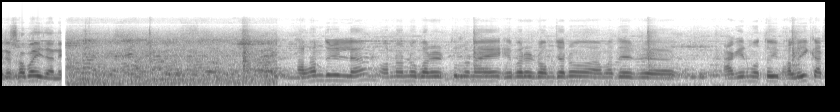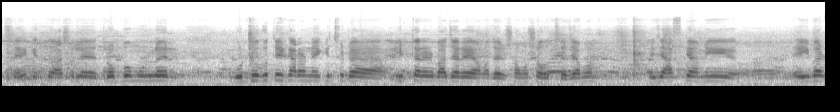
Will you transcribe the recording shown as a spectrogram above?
এটা সবাই জানে। আলহামদুলিল্লাহ, অন্যান্য বারের তুলনায় এবারের রমজানও আমাদের আগের মতোই ভালোই কাটছে, কিন্তু আসলে দ্রব্যমূল্যের ঊর্ধ্বগতির কারণে কিছুটা ইফতারের বাজারে আমাদের সমস্যা হচ্ছে। যেমন, এই যে আজকে আমি এইবার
